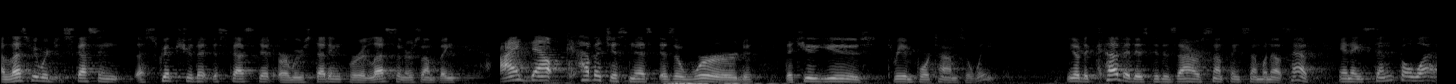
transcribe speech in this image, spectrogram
Unless we were discussing a scripture that discussed it or we were studying for a lesson or something, I doubt covetousness is a word that you use three and four times a week. You know, to covet is to desire something someone else has in a sinful way.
